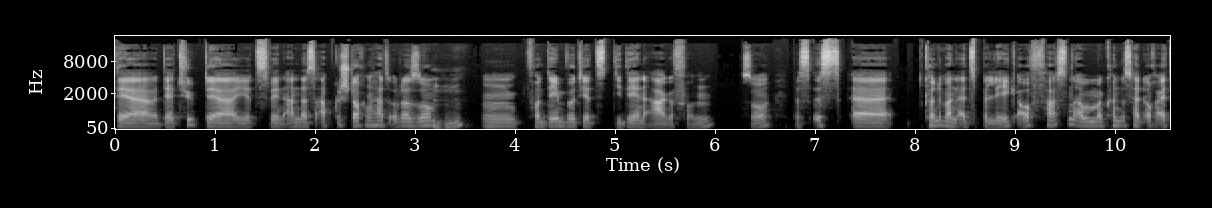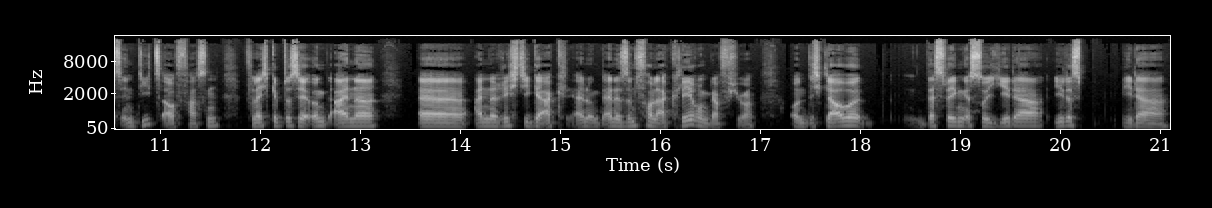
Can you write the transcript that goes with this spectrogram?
der, der Typ, der jetzt wen anders abgestochen hat oder so, mhm. mh, mm, von dem wird jetzt die DNA gefunden. So, das ist, äh, könnte man als Beleg auffassen, aber man könnte es halt auch als Indiz auffassen. Vielleicht gibt es ja irgendeine äh, eine richtige, irgendeine sinnvolle Erklärung dafür. Und ich glaube, deswegen ist so jeder, jedes, jeder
